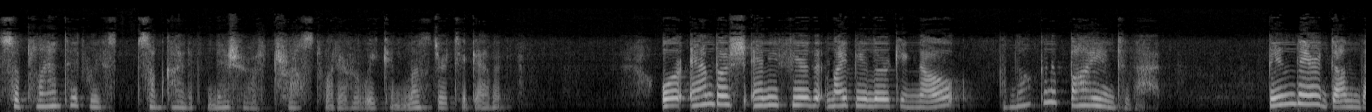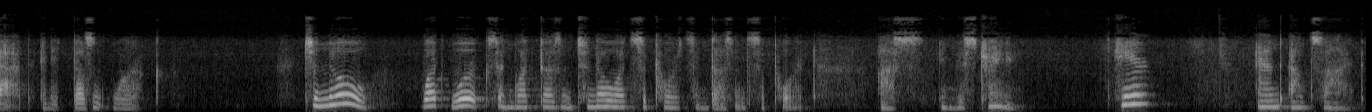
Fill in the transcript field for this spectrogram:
supplant it with some kind of measure of trust, whatever we can muster together? Or ambush any fear that might be lurking? No, I'm not going to buy into that. Been there, done that, and it doesn't work. To know what works and what doesn't, to know what supports and doesn't support us in this training, here and outside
